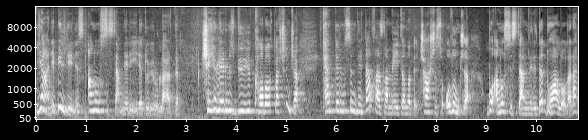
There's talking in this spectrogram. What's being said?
yani bildiğiniz anons sistemleriyle duyururlardı. Şehirlerimiz büyüyüp kalabalıklaşınca kentlerimizin birden fazla meydanı ve çarşısı olunca bu anons sistemleri de doğal olarak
